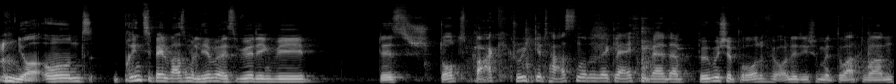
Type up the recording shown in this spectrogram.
ja, und prinzipiell war es mir lieber, es würde irgendwie das Stadtpark Cricket hassen oder dergleichen, weil der böhmische Bruder, für alle, die schon mal dort waren,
